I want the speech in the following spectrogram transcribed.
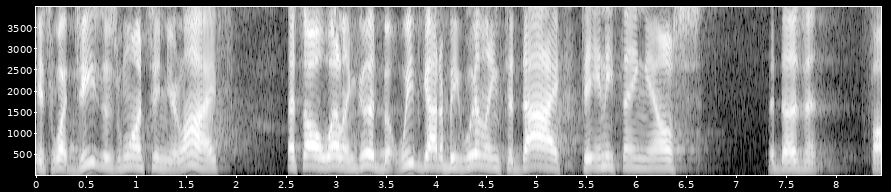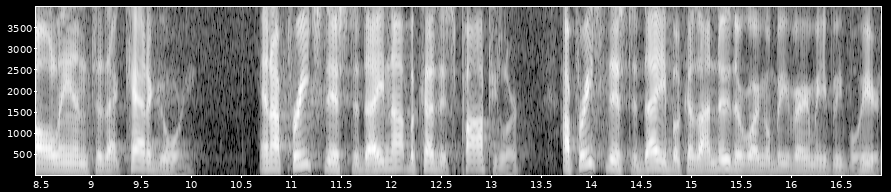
it's what Jesus wants in your life, that's all well and good, but we've got to be willing to die to anything else that doesn't fall into that category. And I preach this today not because it's popular. I preach this today because I knew there weren't going to be very many people here.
